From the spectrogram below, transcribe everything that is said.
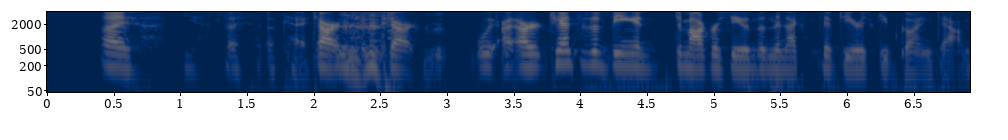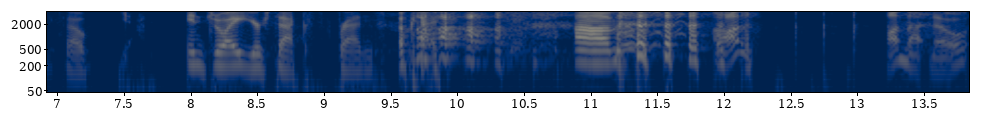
I, yeah, okay. Dark. It's dark. We, our chances of being a democracy within the next 50 years keep going down. So Yeah. enjoy your sex, friends. Okay. um, on, on that note,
